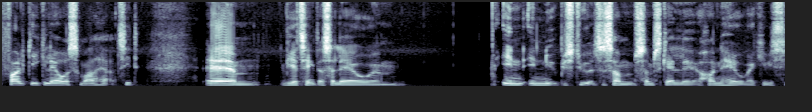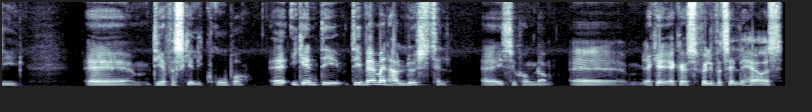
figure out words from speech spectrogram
folk ikke laver så meget her tit. Uh, vi har tænkt os at lave um, en, en ny bestyrelse, som, som skal håndhæve, hvad kan vi sige, uh, de her forskellige grupper. Uh, igen, det, det er, hvad man har lyst til i sekundom. Uh, jeg, kan, jeg kan selvfølgelig fortælle det her også,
